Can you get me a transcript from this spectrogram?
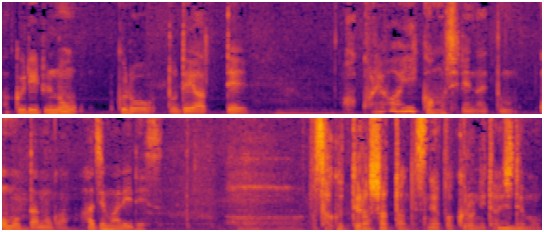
アクリルの黒と出会ってあこれはいいかもしれないと思ったのが始まりです、探ってらっしゃったんですねやっぱ黒に対しても、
